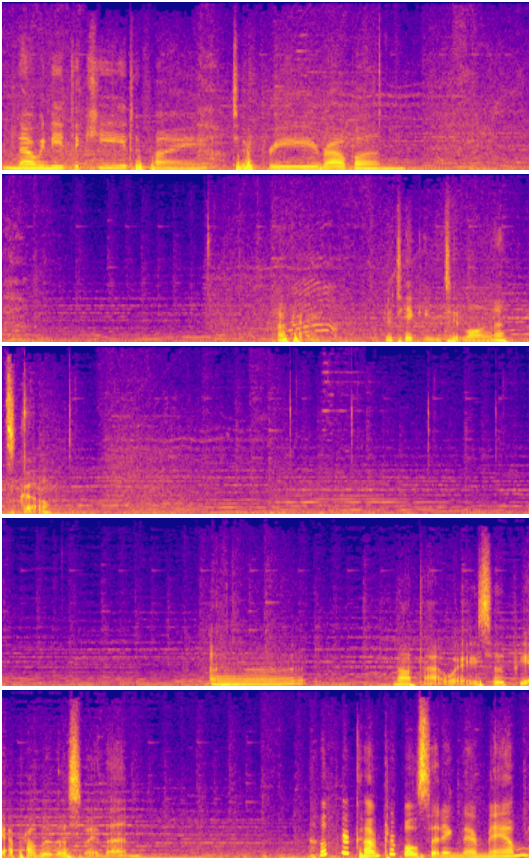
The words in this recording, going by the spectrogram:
Now we need the key to find to free Raubahn. Okay. You're taking too long. Let's go. Uh not that way, so yeah, probably this way then. I hope you're comfortable sitting there, ma'am.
